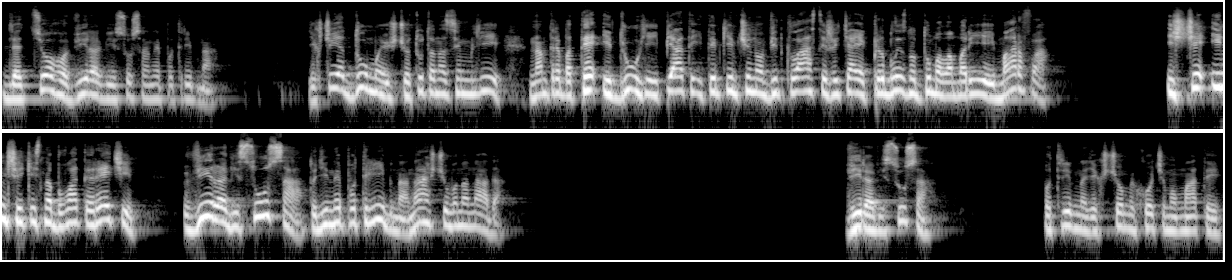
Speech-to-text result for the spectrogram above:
для цього віра в Ісуса не потрібна. Якщо я думаю, що тут на землі нам треба те і друге, і п'яте, і таким чином відкласти життя, як приблизно думала Марія і Марфа, і ще інші якісь набувати речі, віра в Ісуса тоді не потрібна. Нащо вона нада? Віра в Ісуса потрібна, якщо ми хочемо мати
